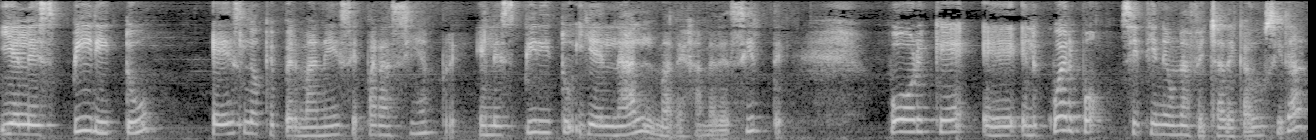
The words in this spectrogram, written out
Y el espíritu es lo que permanece para siempre. El espíritu y el alma, déjame decirte. Porque eh, el cuerpo sí tiene una fecha de caducidad,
